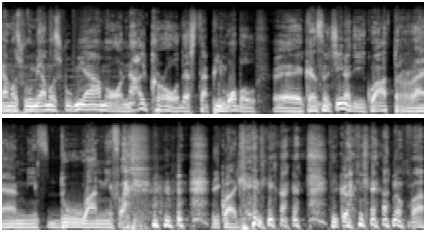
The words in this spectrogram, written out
Sfumiamo, sfumiamo, sfumiamo. Nalcro, The Stepping Wobble, eh, canzoncina di 4 anni, 2 anni fa, di, qualche, di qualche anno fa,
